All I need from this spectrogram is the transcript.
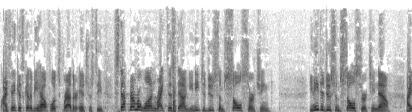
I think it's going to be helpful. It's rather interesting. Step number one, write this down. You need to do some soul searching. You need to do some soul searching. Now, I,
